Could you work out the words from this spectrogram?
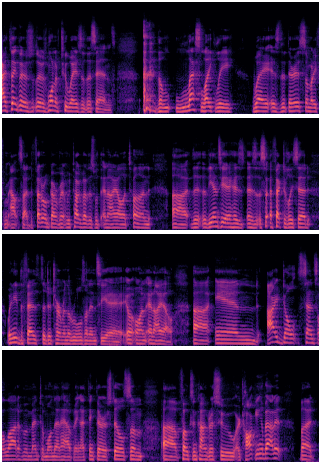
I think there's there's one of two ways that this ends. the less likely way is that there is somebody from outside the federal government. We've talked about this with NIL a ton. Uh, the the NCAA has, has effectively said we need the feds to determine the rules on NCAA on NIL, uh, and I don't sense a lot of momentum on that happening. I think there are still some uh, folks in Congress who are talking about it, but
